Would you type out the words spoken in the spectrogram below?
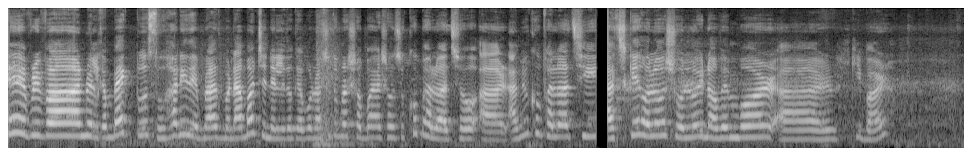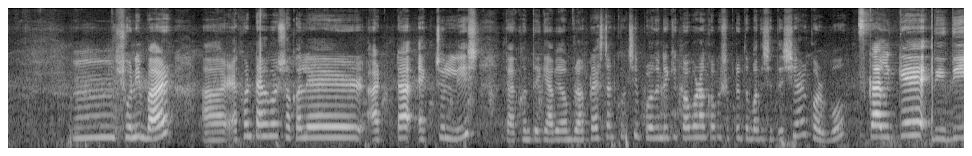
Everyone welcome back to Suhani Debnath মানে আমার চ্যানেলে তো কেমন আছো? তোমরা সবাই আশা হচ্ছে খুব ভালো আছো। আর আমিও খুব ভালো আছি। আজকে হলো ষোলোই নভেম্বর আর কি বার? শনিবার, আর এখন টাইম হলো সকালের আটটা একচল্লিশ। তো এখন থেকে আমি আমার ব্লগটা স্টার্ট করছি। প্রতিদিনে কি করব না করব সবটা তোমাদের সাথে শেয়ার করব। কালকে দিদি,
